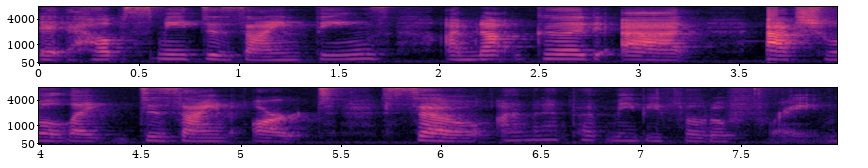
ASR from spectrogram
it helps me design things. I'm not good at actual like design art. So I'm gonna put maybe photo frame.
